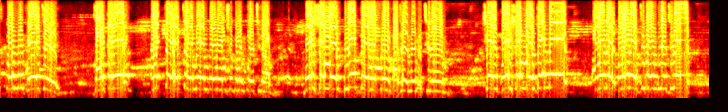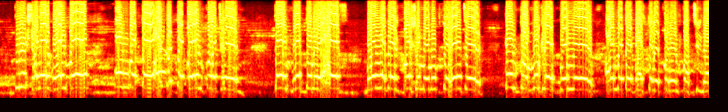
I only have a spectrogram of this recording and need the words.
স্পন্দিক হয়েছে। যার কারণ একটা হচ্ছে আমরা আন্দোলনে অংশগ্রহণ করেছিলাম। বৈষম্যের বিরুদ্ধে সেই বৈষম্যের জন্য আমাদের বাইরে জীবন দিয়েছিল তিরিশ হাজার ভাই পালন করেছিলেন। যার মাধ্যমে আজ বাংলাদেশ বৈষম্য মুক্ত হয়েছে। কিন্তু মুখে বললে আমরা তো বাস্তবে প্রমাণ পাচ্ছি না।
